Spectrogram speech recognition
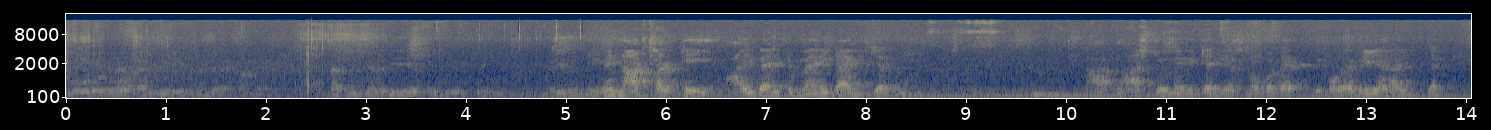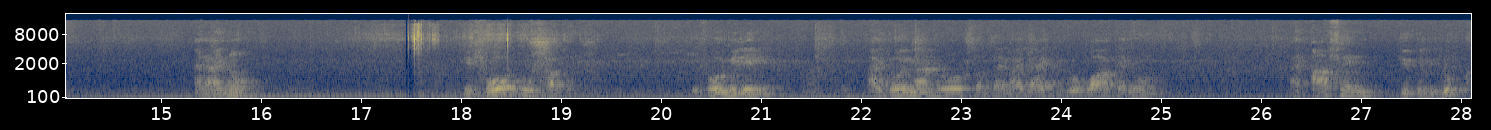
Guru and this and that and that. But in 30 years, it has been a little bit. Even not 30, I went to many times Germany. La- Last uh, maybe 10 years, no, but I, before every year I went. And I know before 2000, before millennium, I going on road, sometimes I like to go walk alone. And often people look,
